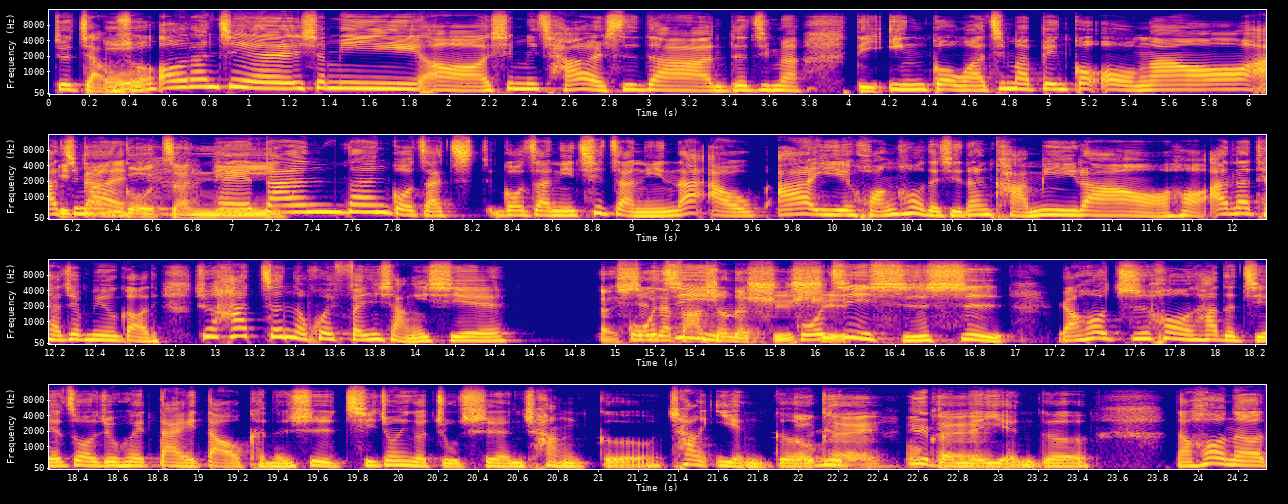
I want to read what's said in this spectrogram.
就讲说哦哦，咱这个什么啊，什么查尔斯的啊，这基本伫英国啊，今嘛变国王啊哦，啊今嘛他等五十年嘿，单单五十五十年、七十年，那后啊伊的皇后的是咱卡蜜拉哦，哈啊那条就没有搞定，就他真的会分享一些呃，现国际在发生的时事，国际时事，然后之后他的节奏就会带到可能是其中一个主持人唱歌，唱演歌 OK，日日本的演歌，然后呢，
